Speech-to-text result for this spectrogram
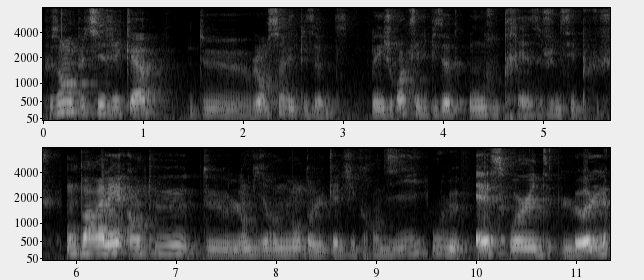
faisons un petit récap de l'ancien épisode. Et je crois que c'est l'épisode 11 ou 13, je ne sais plus. On parlait un peu de l'environnement dans lequel j'ai grandi, où le S-word, lol,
